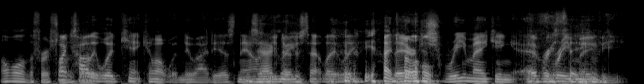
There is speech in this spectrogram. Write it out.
Home Alone the first It's one. like the- Hollywood can't come up with new ideas now. Have you noticed that lately? Yeah, I They're know. just remaking every Everything. movie.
